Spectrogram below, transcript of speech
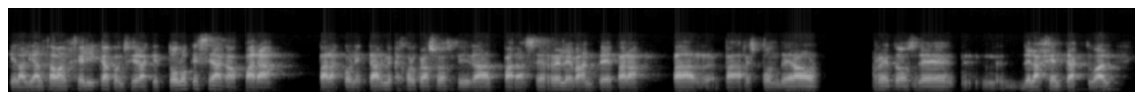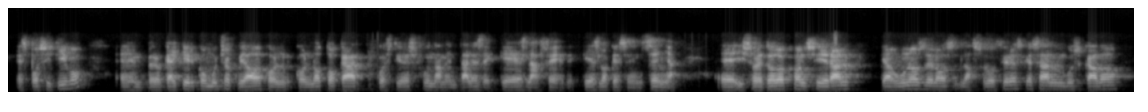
que, la Alianza Evangélica considera que todo lo que se haga para, para conectar mejor con la sociedad, para ser relevante, para, para, para responder a los retos de, la gente actual es positivo, eh, pero que hay que ir con mucho cuidado con, no tocar cuestiones fundamentales de qué es la fe, de qué es lo que se enseña. Eh, y sobre todo consideran que algunas de las soluciones que se han buscado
